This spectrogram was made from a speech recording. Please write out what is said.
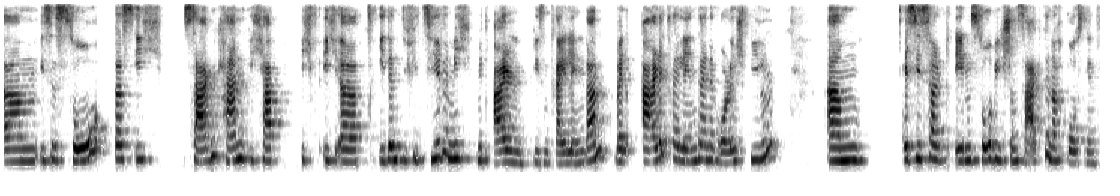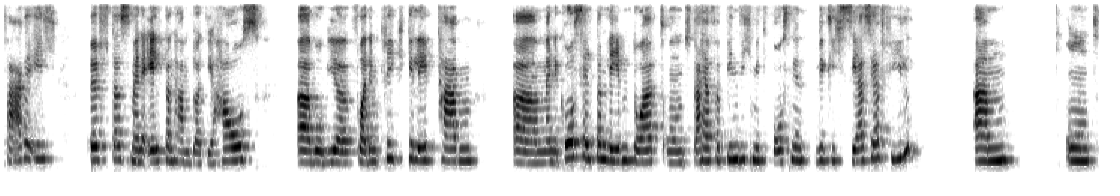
ähm, ist es so, dass ich sagen kann, ich habe ich, ich äh, identifiziere mich mit allen diesen drei Ländern, weil alle drei Länder eine Rolle spielen. Ähm, es ist halt eben so, wie ich schon sagte, nach Bosnien fahre ich öfters. Meine Eltern haben dort ihr Haus, äh, wo wir vor dem Krieg gelebt haben. Äh, meine Großeltern leben dort und daher verbinde ich mit Bosnien wirklich sehr, sehr viel. Ähm, und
